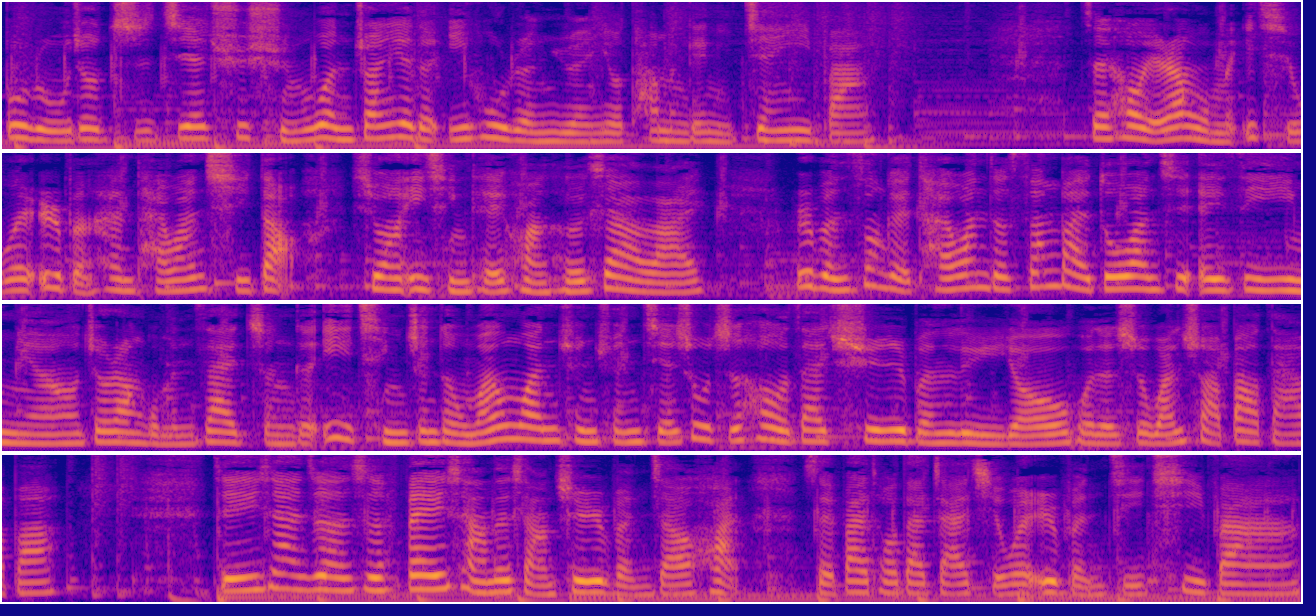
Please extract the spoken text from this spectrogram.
不如就直接去询问专业的医护人员，由他们给你建议吧。最后，也让我们一起为日本和台湾祈祷，希望疫情可以缓和下来。日本送给台湾的三百多万剂 A Z 疫苗，就让我们在整个疫情真的完完全全结束之后，再去日本旅游或者是玩耍报答吧。杰一现在真的是非常的想去日本交换，所以拜托大家一起为日本集气吧。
